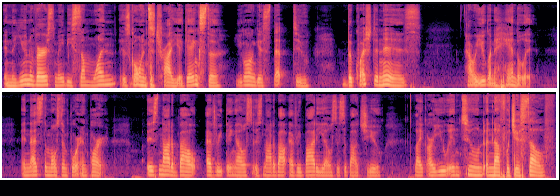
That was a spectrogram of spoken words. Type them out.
in the universe, maybe someone is going to try you gangster. You're going to get stepped to. The question is, how are you going to handle it? And that's the most important part. It's not about everything else. It's not about everybody else. It's about you. Like, are you in tuned enough with yourself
